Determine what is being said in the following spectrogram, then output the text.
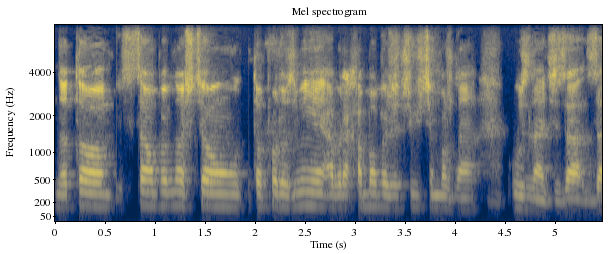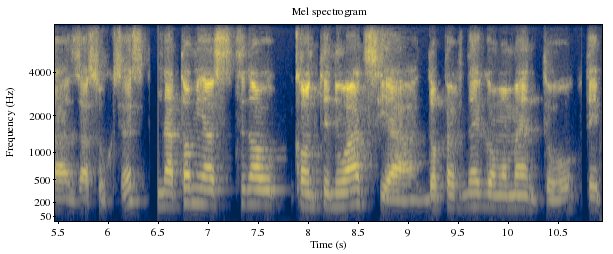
no to z całą pewnością to porozumienie abrahamowe rzeczywiście można uznać za, za, za sukces. Natomiast no, kontynuacja do pewnego momentu tej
